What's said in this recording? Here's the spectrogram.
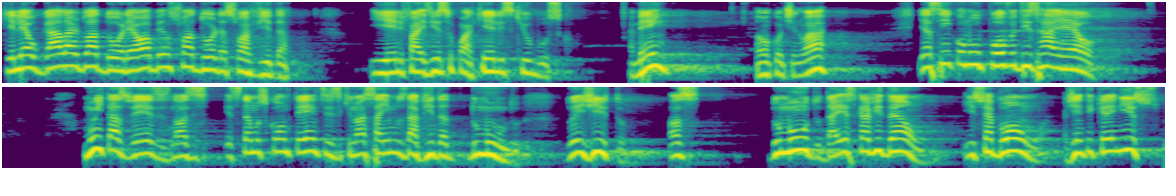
Que ele é o galardoador, é o abençoador da sua vida. E ele faz isso com aqueles que o buscam. Amém? Vamos continuar? E assim como o povo de Israel, muitas vezes nós estamos contentes que nós saímos da vida do mundo, do Egito, nós, do mundo, da escravidão. Isso é bom, a gente crê nisso.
